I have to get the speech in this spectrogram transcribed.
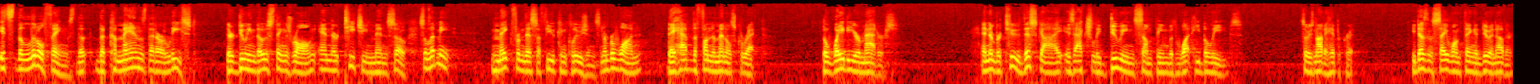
It's the little things, the, the commands that are least. They're doing those things wrong, and they're teaching men so. So let me make from this a few conclusions. Number one, they have the fundamentals correct, the weightier matters. And number two, this guy is actually doing something with what he believes. So he's not a hypocrite. He doesn't say one thing and do another.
